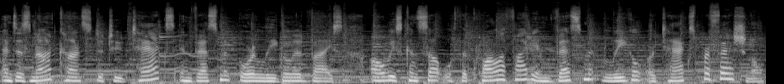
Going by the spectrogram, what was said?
and does not constitute tax, investment, or legal advice. Always consult with a qualified investment, legal, or tax professional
